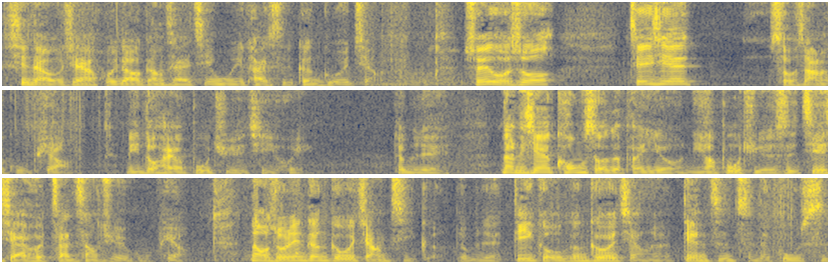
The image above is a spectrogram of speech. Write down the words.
现在，我现在回到刚才节目一开始跟各位讲的，所以我说这些手上的股票，你都还有布局的机会，对不对？那你现在空手的朋友，你要布局的是接下来会站上去的股票。那我昨天跟各位讲几个，对不对？第一个，我跟各位讲了电子纸的故事，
